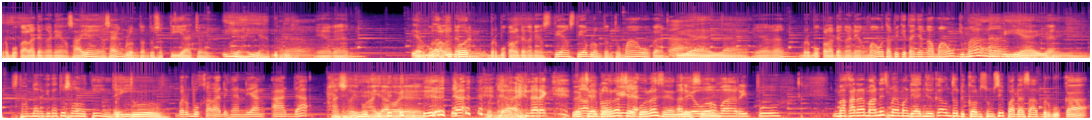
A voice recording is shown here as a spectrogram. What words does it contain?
Berbukalah dengan yang sayang, yang sayang belum tentu setia, coy. iya, iya, benar. Iya kan? Yang berbukalah dengan berbukalah dengan yang setia, yang setia belum tentu mau kan? Iya, iya. Iya kan? Berbukalah dengan yang mau tapi kitanya nggak mau gimana? Iya, gitu iya, kan? iya. Standar kita tuh selalu tinggi. Betul. berbukalah dengan yang ada. Asli nu aya we. Ya, Bener. ya enak rek. Rek saya bolos, saya bolos ya, eueuh ya. mah ripuh. Makanan manis memang dianjurkan untuk dikonsumsi pada saat berbuka.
